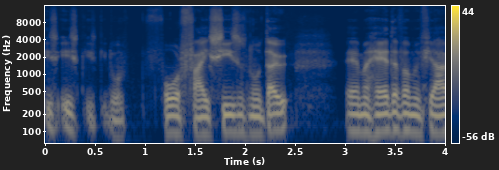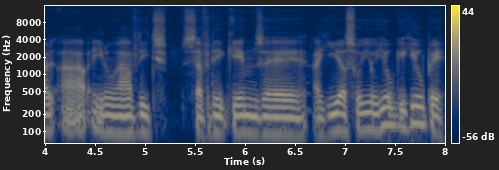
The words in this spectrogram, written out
he's, he's, he's, you know, four or five seasons, no doubt, um, ahead of him. If you, uh, you know, average seven, eight games uh, a year, so he'll, he'll, he'll be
